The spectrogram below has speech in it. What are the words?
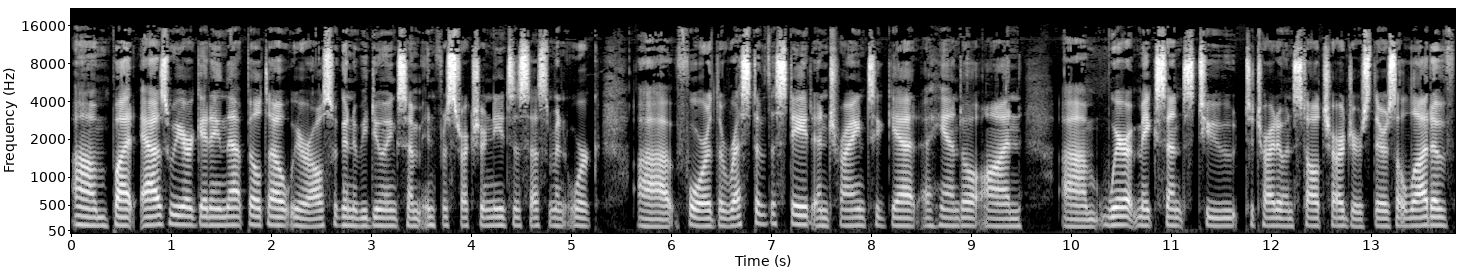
Um, but as we are getting that built out, we are also going to be doing some infrastructure needs assessment work uh, for the rest of the state and trying to get a handle on um, where it makes sense to to try to install chargers. There's a lot of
